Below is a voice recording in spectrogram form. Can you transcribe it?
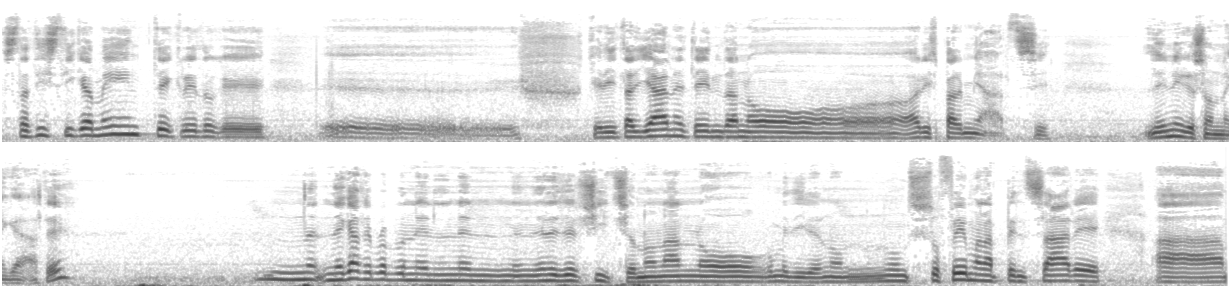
statisticamente credo che, eh, che le italiane tendano a risparmiarsi, le negre sono negate, negate proprio nel, nel, nell'esercizio, non hanno, dire, non, non si soffermano a pensare a, a,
